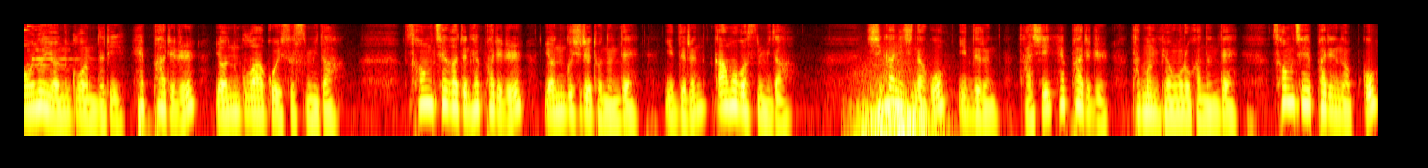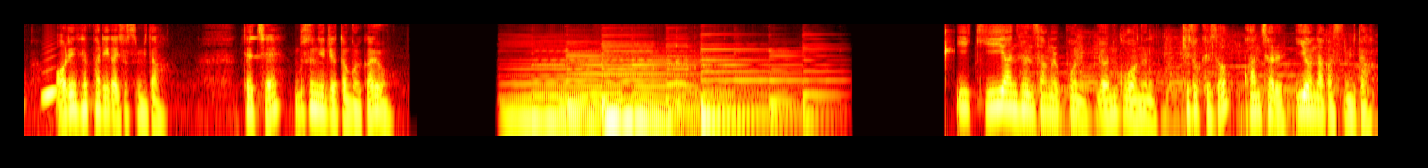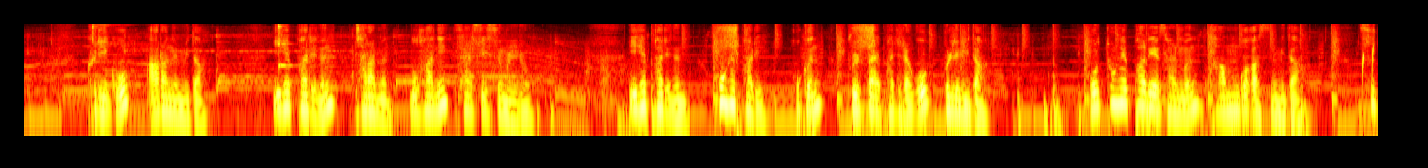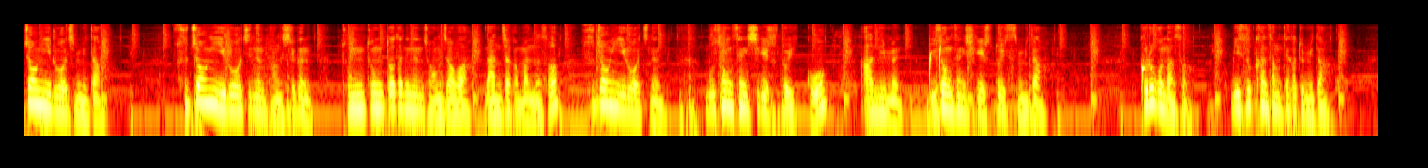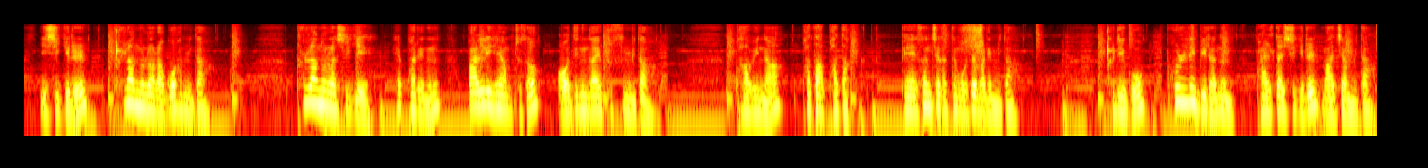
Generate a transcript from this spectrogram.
어느 연구원들이 해파리를 연구하고 있었습니다. 성체가 된 해파리를 연구실에 뒀는데 이들은 까먹었습니다. 시간이 지나고 이들은 다시 해파리를 담은 병으로 갔는데 성체 해파리는 없고 어린 해파리가 있었습니다. 대체 무슨 일이었던 걸까요? 이 기이한 현상을 본 연구원은 계속해서 관찰을 이어나갔습니다. 그리고 알아냅니다. 이 해파리는 자라면 무한히 살 수 있음을요. 이 해파리는 홍해파리 혹은 불사해파리라고 불립니다. 보통 해파리의 삶은 다음과 같습니다. 수정이 이루어집니다. 수정이 이루어지는 방식은 둥둥 떠다니는 정자와 난자가 만나서 수정이 이루어지는 무성생식일 수도 있고 아니면 유성생식일 수도 있습니다. 그러고 나서 미숙한 상태가 됩니다. 이 시기를 플라눌라라고 합니다. 플라눌라 시기에 해파리는 빨리 헤엄쳐서 어딘가에 붙습니다. 바위나 바다 바닥, 배 선체 같은 곳에 말입니다. 그리고 폴립이라는 발달 시기를 맞이합니다.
